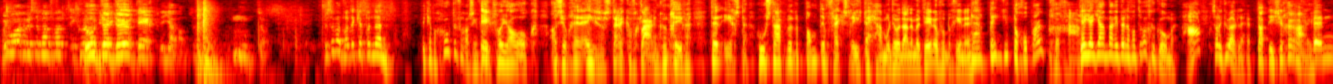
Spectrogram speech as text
Goedemorgen, Mr. Mumford. Ik hoor Doe u- de deur dicht. Ja, man. Zo. Mr. Mumford, ik heb een... ik heb een grote verrassing voor Ik voor jou ook, als je hem geen ijzersterke verklaring kunt geven. Ten eerste, hoe staat het met het pand in Flex Street? Ja, moeten we daar nou meteen over beginnen? Daar ben je toch op uitgegaan? Ja, ja, ja, maar ik ben ervan teruggekomen. Wat? Zal ik u uitleggen? Dat is je geraai. Ehm,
